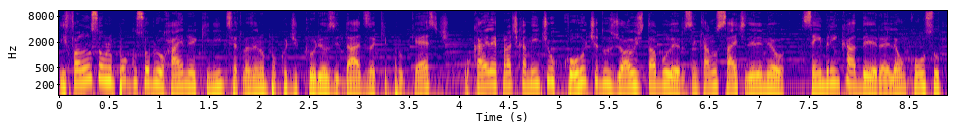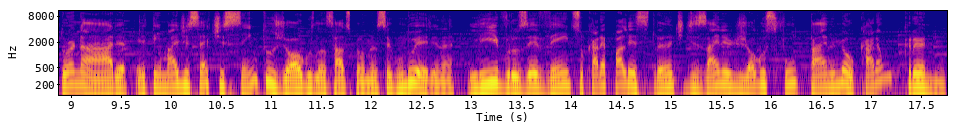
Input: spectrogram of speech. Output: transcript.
E falando sobre um pouco sobre o Rainer Knizia, trazendo um pouco de curiosidades aqui pro cast, o cara ele é praticamente o coach dos jogos de tabuleiro. Você entrar no site dele, meu, sem brincadeira, ele é um consultor na área área. Ele tem mais de 700 jogos lançados, pelo menos segundo ele, né? Livros, eventos, o cara é palestrante, designer de jogos full time. Meu, o cara é um crânio.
